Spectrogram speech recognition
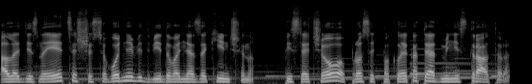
але дізнається, що сьогодні відвідування закінчено, після чого просить покликати адміністратора.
